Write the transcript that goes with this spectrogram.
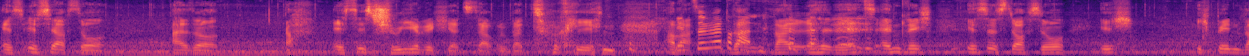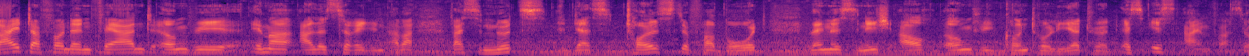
es ist ja so, also Ach, es ist schwierig jetzt darüber zu reden. Aber jetzt sind wir dran. Weil, weil äh, letztendlich ist es doch so, ich ich bin weit davon entfernt, irgendwie immer alles zu regeln. Aber was nützt das tollste Verbot, wenn es nicht auch irgendwie kontrolliert wird? Es ist einfach so.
